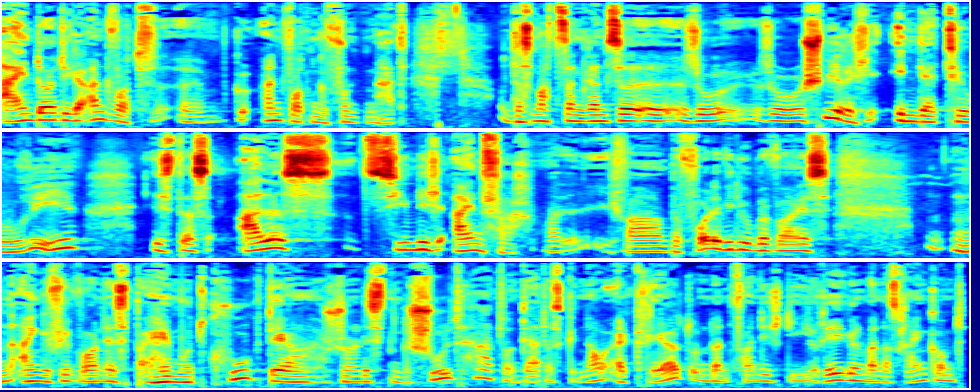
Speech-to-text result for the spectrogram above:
eindeutige Antwort, äh, Antworten gefunden hat. Und das macht es dann Ganze äh, so, so schwierig. In der Theorie ist das alles ziemlich einfach, weil ich war, bevor der Videobeweis eingeführt worden ist bei Helmut Krug, der Journalisten geschult hat und der hat das genau erklärt und dann fand ich die Regeln, wann das reinkommt,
